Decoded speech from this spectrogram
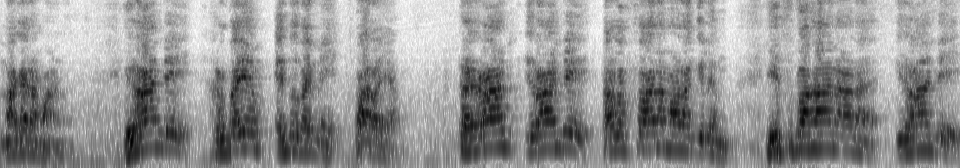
നഗരമാണ്. ഇറാന്റെ ഹൃദയം എന്ന് തന്നെ പറയാം. ടെഹ്റാൻ ഇറാന്റെ തലസ്ഥാനമാണെങ്കിലും ഇസ്ബഹാനാണ് ഇറാന്റെ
